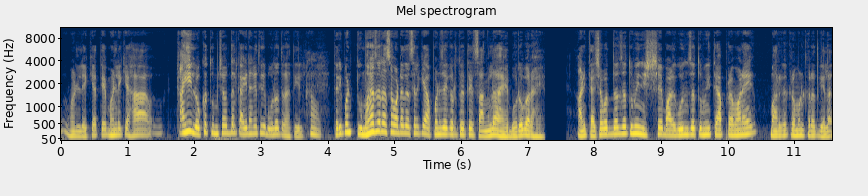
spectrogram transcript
म्हणले किंवा ते म्हणले की हा काही लोक तुमच्याबद्दल काही ना काहीतरी बोलत राहतील. हो. तरी पण तुम्हाला जर असं वाटत असेल की आपण जे करतोय ते चांगलं आहे बरोबर आहे. आणि त्याच्याबद्दल जर तुम्ही निश्चय बाळगून जर तुम्ही त्याप्रमाणे मार्गक्रमण करत गेलात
